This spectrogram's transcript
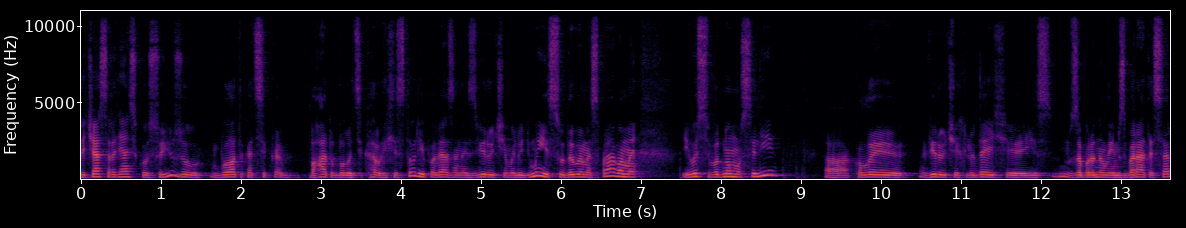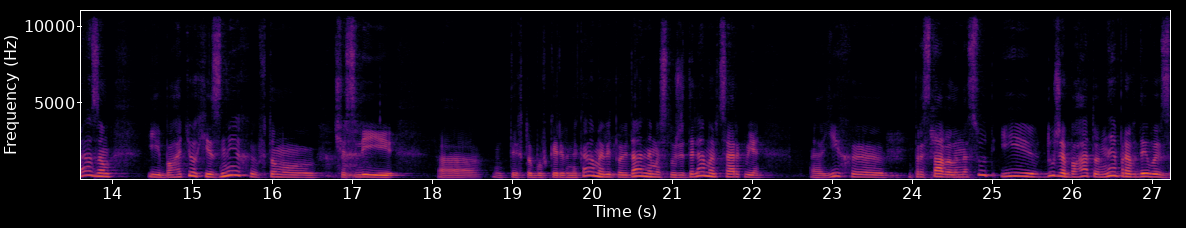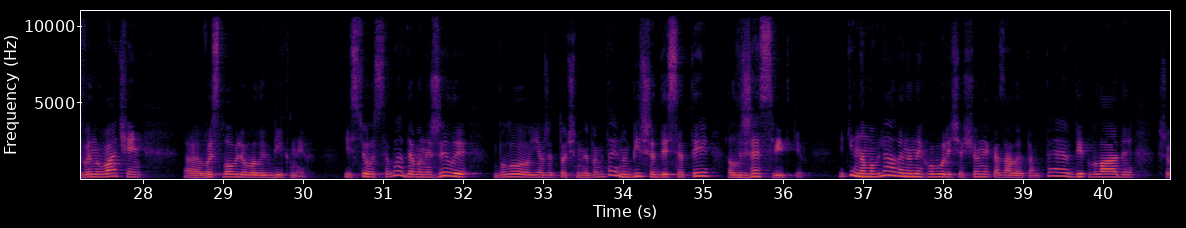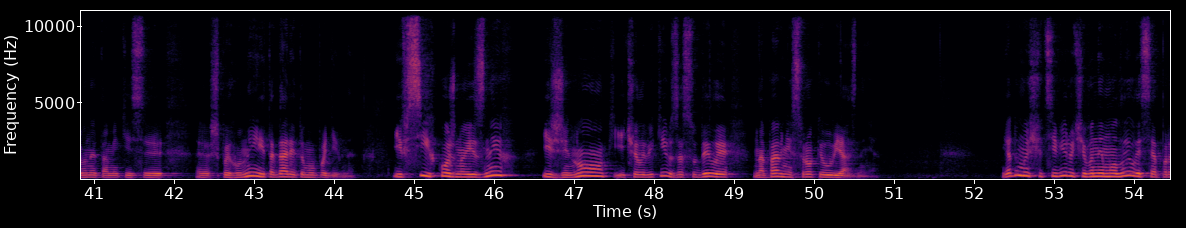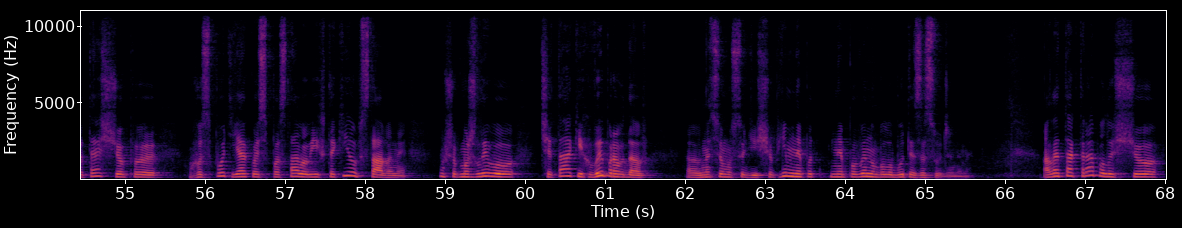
Під час Радянського Союзу була така ціка... багато було цікавих історій, пов'язаних з віруючими людьми і судовими справами. І ось в одному селі, коли віруючих людей е, заборонили їм збиратися разом, і багатьох із них, в тому числі е, тих, хто був керівниками, відповідальними служителями в церкві, е, їх е, представили на суд, і дуже багато неправдивих звинувачень висловлювали в бік них. Із цього села, де вони жили, було, я вже точно не пам'ятаю, ну більше десяти лжесвідків, які намовляли на них, говорячи, що вони казали там те в бік влади, що вони там якісь е, е, шпигуни і так далі, і тому подібне. І всіх, кожного із них, і жінок, і чоловіків засудили на певні сроки ув'язнення. Я думаю, що ці віручі вони молилися про те, щоб е, Господь якось поставив їх в такі обставини, ну, щоб, можливо, чи так їх виправдав на цьому суді, щоб їм не повинно було бути засудженими. Але так трапилось, що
